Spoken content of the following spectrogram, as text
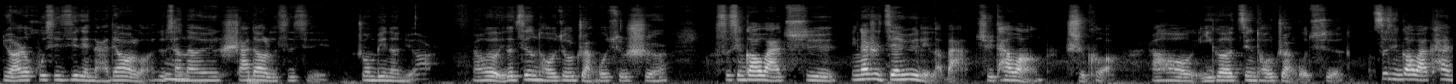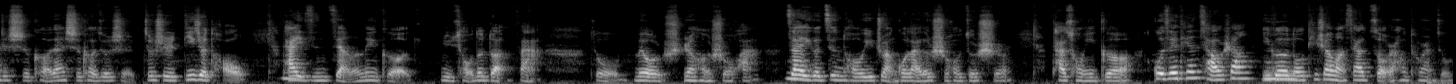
女儿的呼吸机给拿掉了，就相当于杀掉了自己重病的女儿。然后有一个镜头就转过去是斯琴高娃去，应该是监狱里了吧，去探望史可。然后一个镜头转过去，斯琴高娃看着史可，但史可就是就是低着头，他已经剪了那个女球的短发，就没有任何说话。再一个镜头一转过来的时候，就是他从一个过街天桥上一个楼梯上往下走，然后突然就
